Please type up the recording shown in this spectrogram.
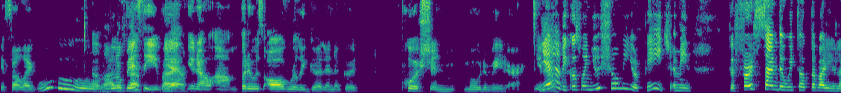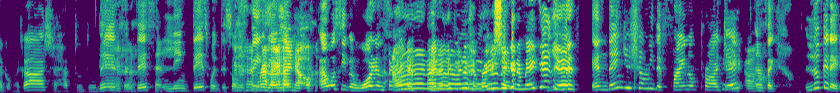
it felt like woo A a, little busy, but Yeah. you know, um but it was all really good and a good push and motivator. You know? Yeah, because when you show me your page, I mean, the first time that we talked about it, you're like, oh my gosh, I have to do this and this and link this when this other thing. right, I'm I know. I was even worried. I was like, I "Oh, know, no, no, I know. no, no, no, no, right? Is she gonna make it? Yes. And then you show me the final project, and Uh-huh. it's like, look at it.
